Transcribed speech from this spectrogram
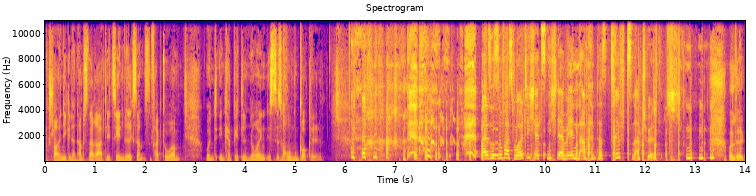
beschleunigen dein Hamsterrad, die zehn wirksamsten Faktoren. Und in Kapitel 9 ist es Rumgockeln. also sowas wollte ich jetzt nicht erwähnen, aber das trifft es natürlich. Und dann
